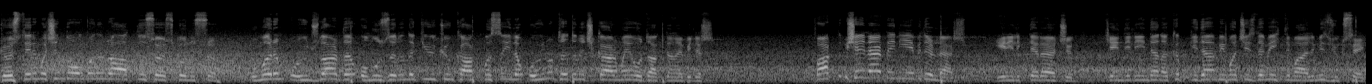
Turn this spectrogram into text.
Gösteri maçında olmanın rahatlığı söz konusu. Umarım oyuncular da omuzlarındaki yükün kalkmasıyla oyunun tadını çıkarmaya odaklanabilir. Farklı bir şeyler deneyebilirler. Yeniliklere açık, kendiliğinden akıp giden bir maç izleme ihtimalimiz yüksek.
